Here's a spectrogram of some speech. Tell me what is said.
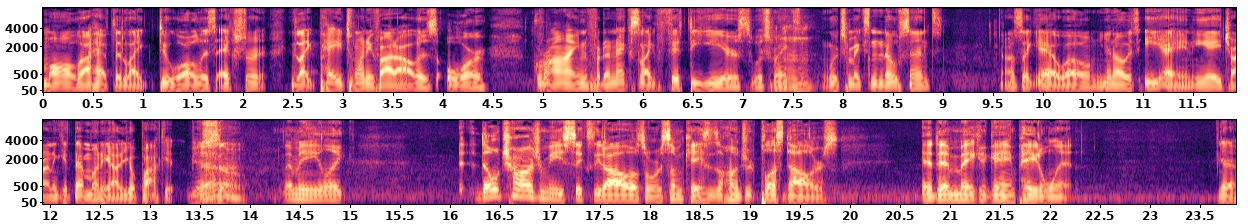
Maul, I have to like do all this extra, like pay twenty five dollars or grind for the next like 50 years which makes mm-hmm. which makes no sense i was like yeah well you know it's ea and ea trying to get that money out of your pocket Yeah. so I mean, like, don't charge me sixty dollars or in some cases a hundred plus dollars, and then make a game pay to win. yeah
